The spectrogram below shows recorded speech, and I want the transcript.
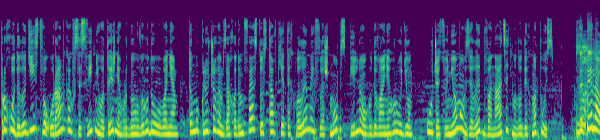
Проходило дійство у рамках Всесвітнього тижня грудного вигодовування. Тому ключовим заходом фесту став п'ятихвилинний флешмоб спільного годування груддю. Участь у ньому взяли 12 молодих матусь. Дитина,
